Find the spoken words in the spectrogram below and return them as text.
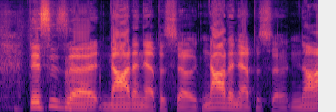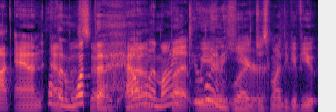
this is uh, not an episode, not an episode, not an Well, episode. then what the hell am I but we, doing we here? just wanted to give you.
